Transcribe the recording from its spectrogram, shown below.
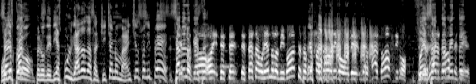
Oye, pero, pero de 10 pulgadas la salchicha, no manches, Felipe. ¿Sabes ¿Qué pasó? Oye, ¿te, te, te estás saboreando los bigotes o qué pasó? digo, de- del hot dog, digo. Fue exactamente,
